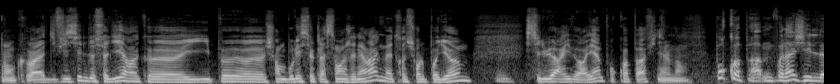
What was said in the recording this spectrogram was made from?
Donc voilà, difficile de se dire qu'il peut chambouler ce classement en général, mettre sur le podium. S'il lui arrive rien, pourquoi pas finalement Pourquoi pas Voilà Gilles,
